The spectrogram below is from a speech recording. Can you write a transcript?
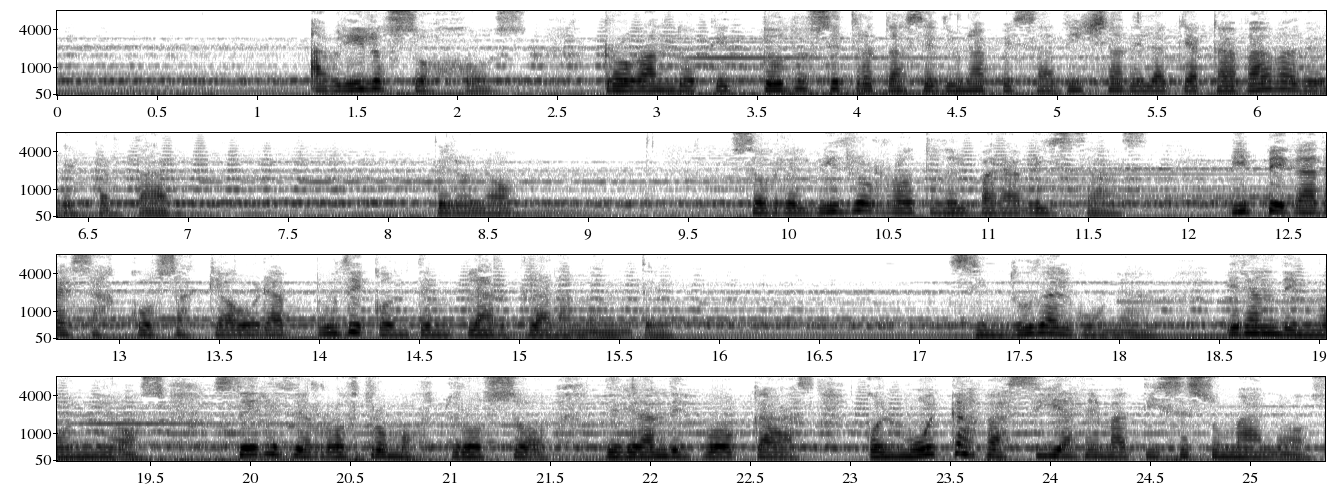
Abrí los ojos, rogando que todo se tratase de una pesadilla de la que acababa de despertar. Pero no. Sobre el vidrio roto del parabrisas vi pegada esas cosas que ahora pude contemplar claramente. Sin duda alguna, eran demonios, seres de rostro monstruoso, de grandes bocas, con muecas vacías de matices humanos,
